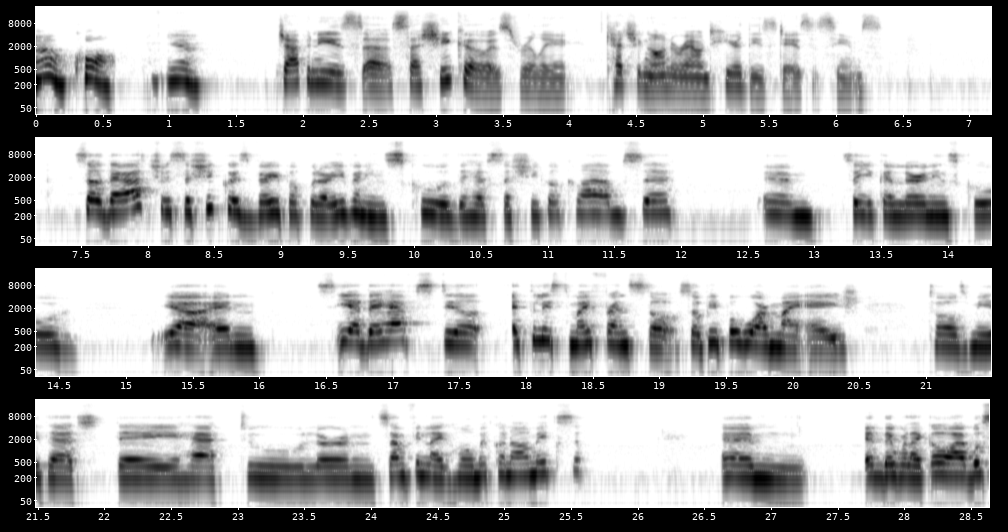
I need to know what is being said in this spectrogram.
oh cool yeah japanese uh, sashiko is really catching on around here these days it seems so there actually sashiko is very popular even in school. They have sashiko clubs, uh, um, so you can learn in school. Mm. Yeah, and yeah, they have still at least my friends told so people who are my age told me that they had to learn something like home economics. Um, and they were like, "Oh, I was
